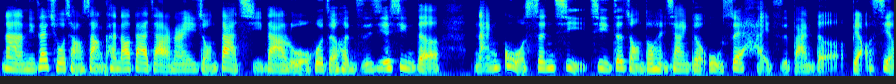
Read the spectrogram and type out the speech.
那你在球场上看到大家的那一种大起大落，或者很直接性的难过、生气，其实这种都很像一个五岁孩子般的表现。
